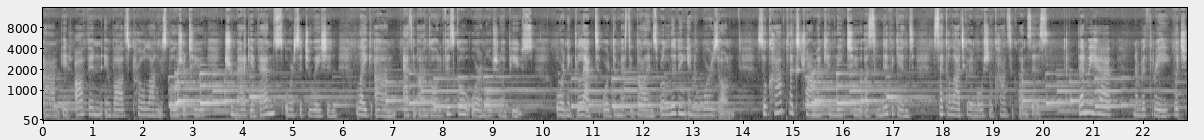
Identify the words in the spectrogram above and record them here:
Um, it often involves prolonged exposure to traumatic events or situation, like um, as an ongoing physical or emotional abuse, or neglect or domestic violence, or living in a war zone. So, complex trauma can lead to a significant psychological and emotional consequences. Then we have number three, which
